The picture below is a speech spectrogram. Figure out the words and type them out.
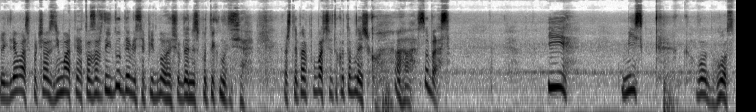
як для вас почав знімати, то завжди йду, дивлюся під ноги, щоб де не спотикнутися. Аж тепер побачив таку табличку. Ага, Собес. І міськ. От, госп.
